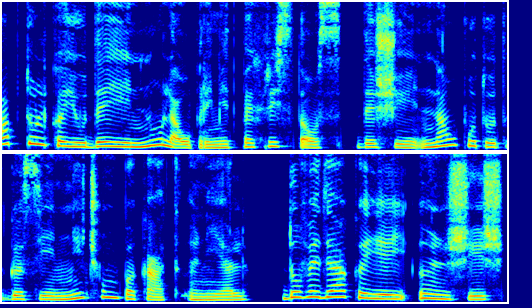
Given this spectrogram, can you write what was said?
Faptul că iudeii nu l-au primit pe Hristos, deși n-au putut găsi niciun păcat în el, dovedea că ei înșiși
